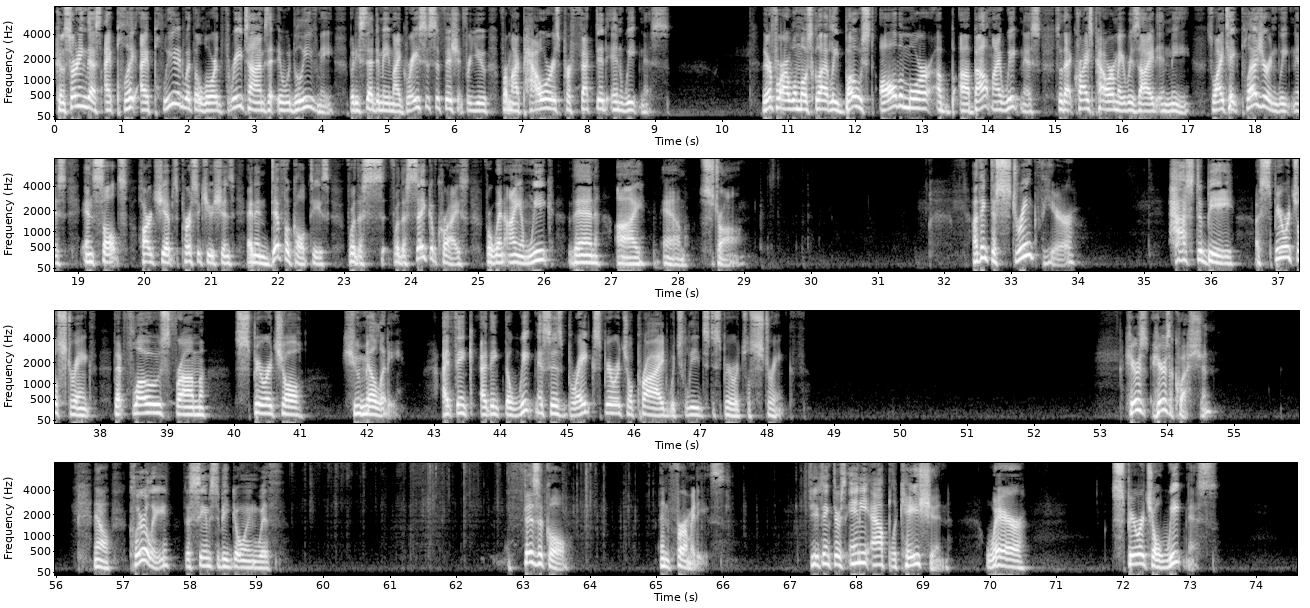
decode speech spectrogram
Concerning this, I, ple- I pleaded with the Lord three times that it would leave me, but he said to me, My grace is sufficient for you, for my power is perfected in weakness. Therefore, I will most gladly boast all the more ab- about my weakness, so that Christ's power may reside in me. So I take pleasure in weakness, insults, hardships, persecutions, and in difficulties for the, for the sake of Christ. For when I am weak, then I am strong. I think the strength here has to be a spiritual strength that flows from spiritual humility. I think I think the weaknesses break spiritual pride which leads to spiritual strength. Here's here's a question. Now, clearly this seems to be going with physical infirmities. Do you think there's any application where spiritual weakness,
